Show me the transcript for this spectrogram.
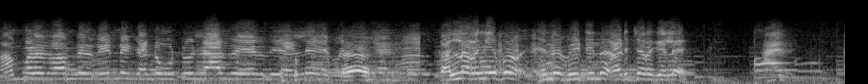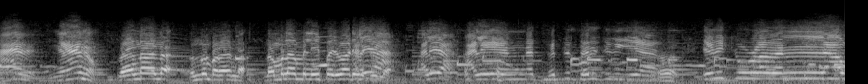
നമ്മൾ തമ്മിൽ വീണ്ടും കണ്ടുമുട്ടില്ല എന്ന് കരുതിയല്ലേ കല്ലിറങ്ങിയപ്പോ എന്നെ വീട്ടിൽ നിന്ന് അടിച്ചിറക്കിയല്ലേ? ഞാനോ? വേണ്ട വേണ്ട. ഒന്നും പറയണ്ട. നമ്മൾ തമ്മിൽ ഈ പരിപാടി അലിയ അലിയ എന്നെ തെറ്റിദ്ധരിച്ചിരിക്കുകയാണ്. ആ. എനിക്കുള്ളതെല്ലാം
